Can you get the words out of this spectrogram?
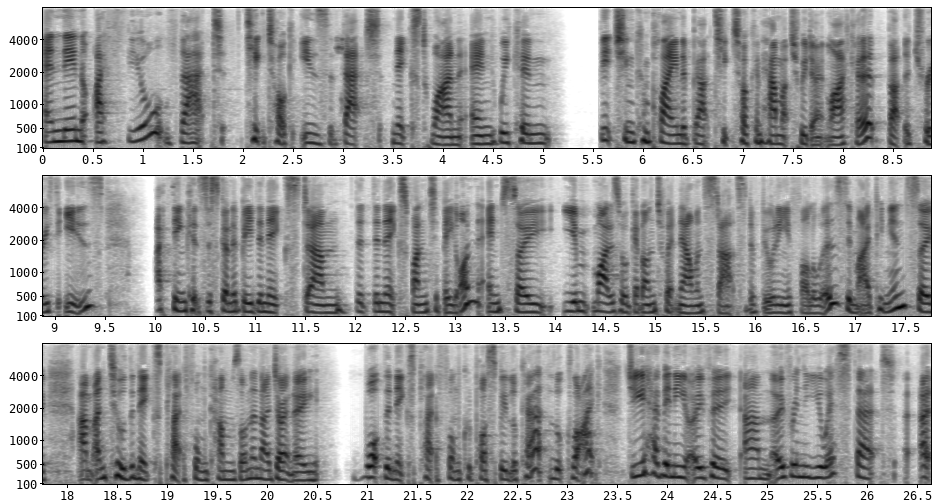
And then I feel that TikTok is that next one, and we can bitch and complain about TikTok and how much we don't like it, but the truth is, I think it's just going to be the next um, the, the next one to be on, and so you might as well get onto it now and start sort of building your followers, in my opinion. So um, until the next platform comes on, and I don't know what the next platform could possibly look at look like. Do you have any over um, over in the US that uh,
